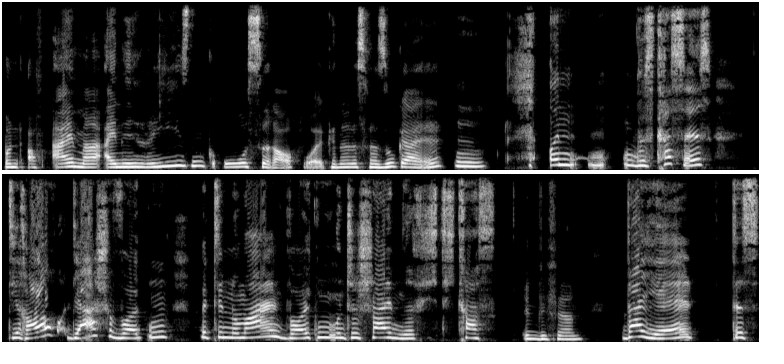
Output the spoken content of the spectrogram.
und auf einmal eine riesengroße Rauchwolke. Ne? Das war so geil. Mhm. Und das Krasse ist, die Rauch, die Aschewolken mit den normalen Wolken unterscheiden. Das ist richtig krass. Inwiefern? Weil das,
